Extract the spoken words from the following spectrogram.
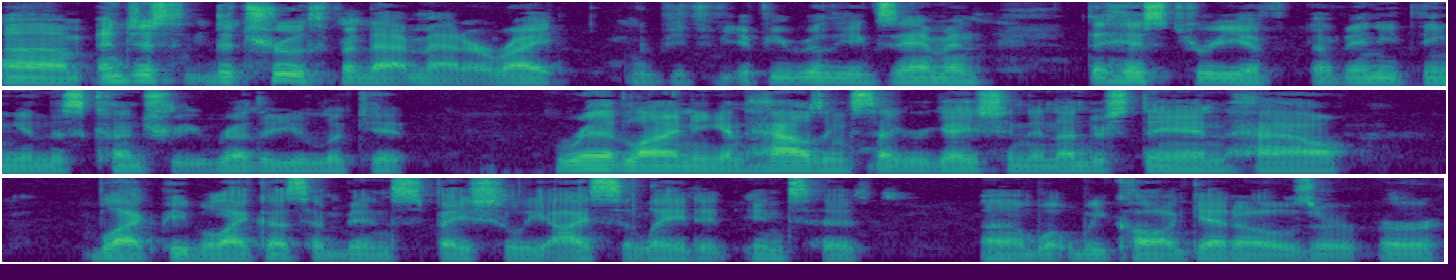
um, and just the truth for that matter, right? If, if, you really examine the history of, of anything in this country, whether you look at redlining and housing segregation and understand how black people like us have been spatially isolated into uh, what we call ghettos or, or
